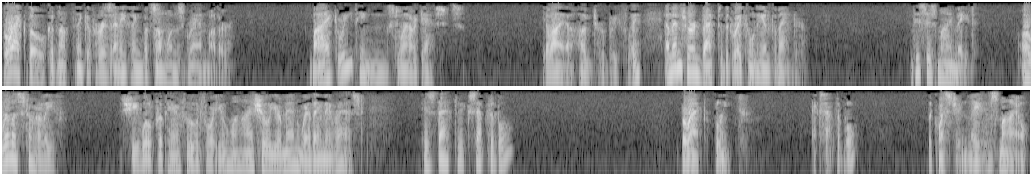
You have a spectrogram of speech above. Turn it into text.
Barak, though, could not think of her as anything but someone's grandmother. My greetings to our guests. Elijah hugged her briefly, and then turned back to the Draconian commander. This is my mate, Orilla Starleaf. She will prepare food for you while I show your men where they may rest. Is that acceptable? Barak blinked. Acceptable? The question made him smile.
